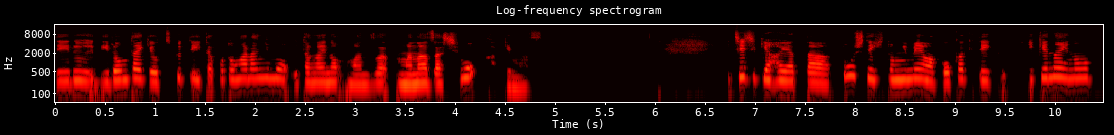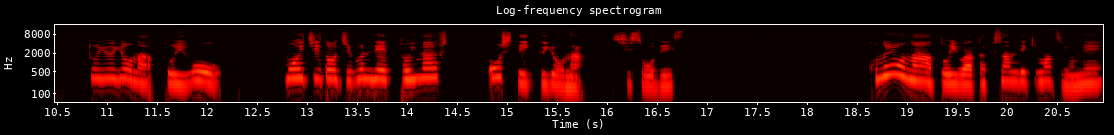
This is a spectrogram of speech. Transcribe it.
ている理論体系を作っていた事柄にも疑いの眼差しをかけます。一時期流行ったどうして人に迷惑をかけていいけないの？というような問いをもう一度自分で問い直していくような思想です。このような問いはたくさんできますよね。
